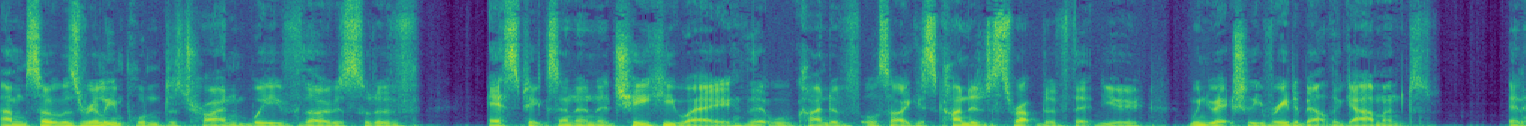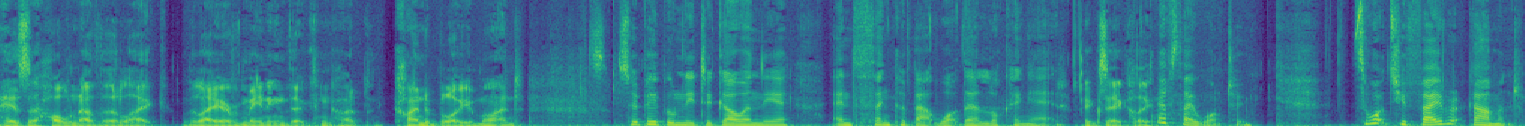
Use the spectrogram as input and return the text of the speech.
Um, so it was really important to try and weave those sort of aspects in in a cheeky way that will kind of also, I guess, kind of disruptive that you, when you actually read about the garment, it has a whole nother like layer of meaning that can kind of blow your mind. So people need to go in there and think about what they're looking at Exactly. if they want to. So, what's your favourite garment?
